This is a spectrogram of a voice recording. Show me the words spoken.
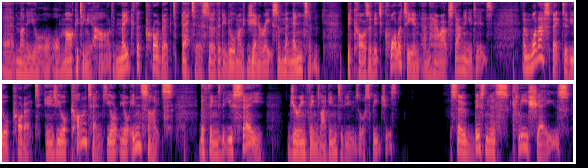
uh, money or, or, or, marketing it hard. Make the product better so that it almost generates some momentum because of its quality and, and how outstanding it is. And one aspect of your product is your content, your, your insights, the things that you say during things like interviews or speeches. So business cliches,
